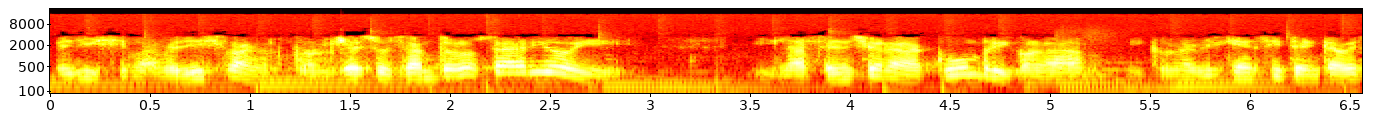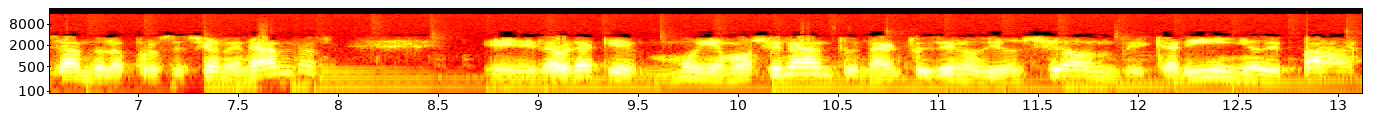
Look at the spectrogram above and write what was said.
bellísima, bellísima, con el rezo del Santo Rosario y, la ascensión a la cumbre y con la, y con la Virgencita encabezando la procesión en Andas. Eh, la verdad que es muy emocionante, un acto lleno de unción, de cariño, de paz,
